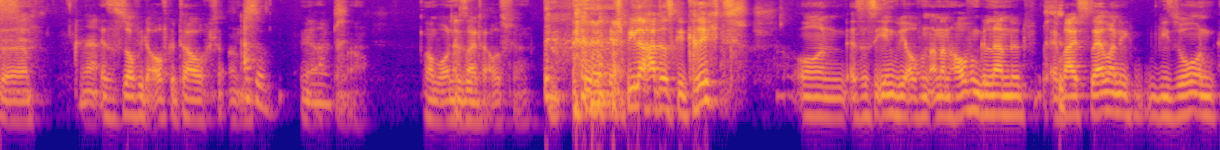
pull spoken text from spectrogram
äh, ja. es ist auch wieder aufgetaucht. Ach so. Ja, genau. Wollen wir auch nicht also, weiter ausführen. Der Spieler hat es gekriegt und es ist irgendwie auf einen anderen Haufen gelandet. Er weiß selber nicht, wieso. Und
